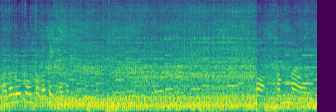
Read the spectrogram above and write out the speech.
แต่ก็รูปลงปกตินะครับเบาะทำใหม่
